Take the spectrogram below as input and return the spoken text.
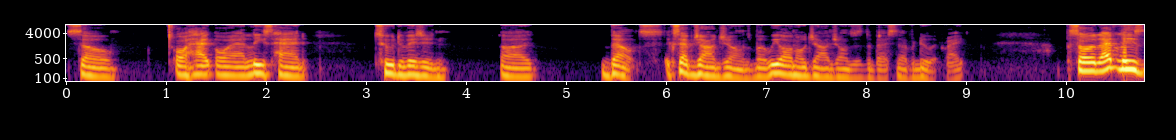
So, or had or at least had two division uh, belts, except Jon Jones. But we all know Jon Jones is the best to ever do it, right? So that leads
